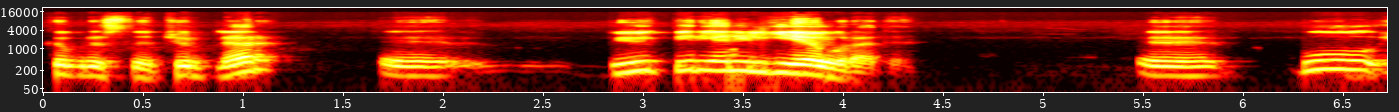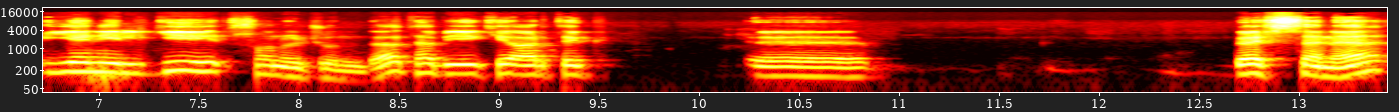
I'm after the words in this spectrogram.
Kıbrıslı Türkler büyük bir yenilgiye uğradı. E, bu yenilgi sonucunda tabii ki artık e, beş sene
